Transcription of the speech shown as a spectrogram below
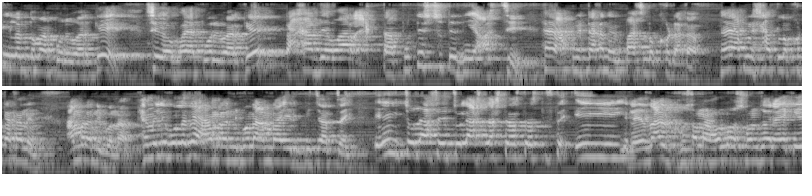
তিলন্তমার পরিবারকে, সেই অভয়ার পরিবারকে টাকা দেওয়ার একটা প্রতিশ্রুতি দিয়ে আসছে। হ্যাঁ আপনি টাকা নেন, পাঁচ লক্ষ টাকা। হ্যাঁ আপনি সাত লক্ষ টাকা নেন, আমরা নিব না। ফ্যামিলি বলে দেয়, আমরা নিব না, আমরা এর বিচার চাই। এই চলে আসে, চলে আসতে আসতে, আস্তে আস্তে আস্তে, এই রেজাল্ট ঘোষণা হলো সঞ্জয় রায়কে,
